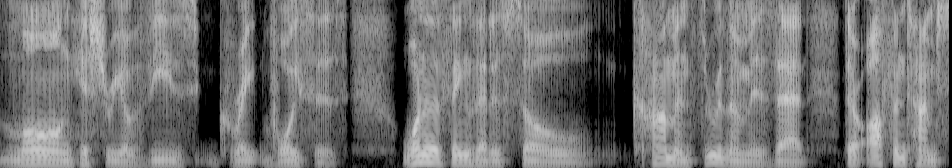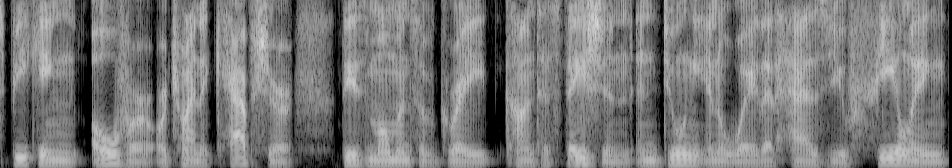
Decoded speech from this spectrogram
long history of these great voices, one of the things that is so common through them is that they're oftentimes speaking over or trying to capture these moments of great contestation mm-hmm. and doing it in a way that has you feeling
